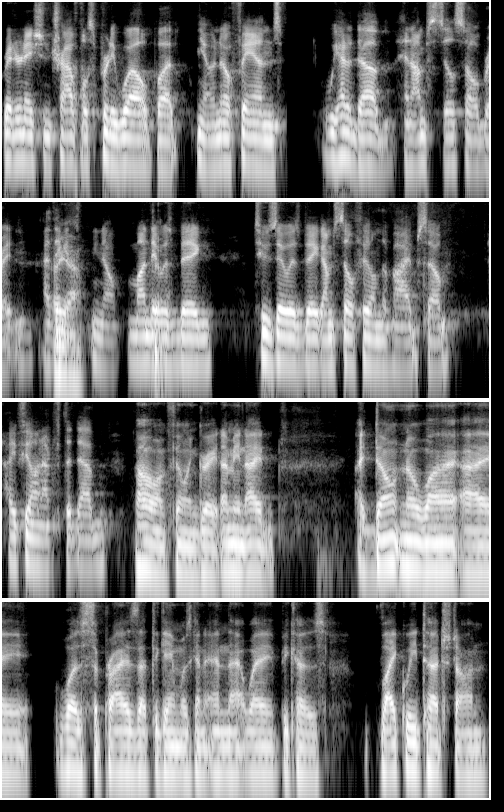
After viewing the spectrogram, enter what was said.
Raider Nation travels pretty well, but you know, no fans. We had a dub, and I'm still celebrating. I think Oh, yeah. you know Monday was big, Tuesday was big. I'm still feeling the vibe. So, how you feeling after the dub? Oh, I'm feeling great. I mean, I I don't know why I was surprised that the game was going to end that way because like we touched on,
